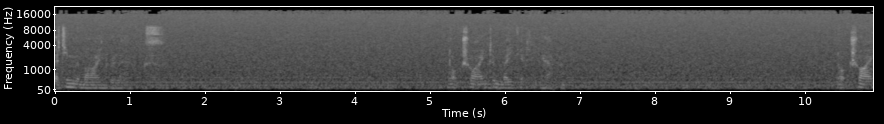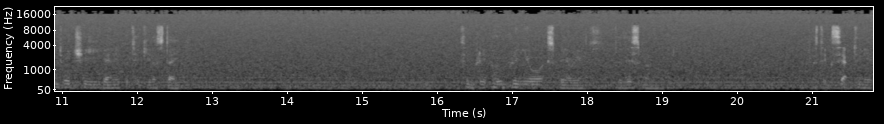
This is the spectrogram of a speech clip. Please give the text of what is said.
Letting the mind relax. Not trying to make anything happen. Not trying to achieve any particular state. Simply opening your experience to this moment. Just accepting it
